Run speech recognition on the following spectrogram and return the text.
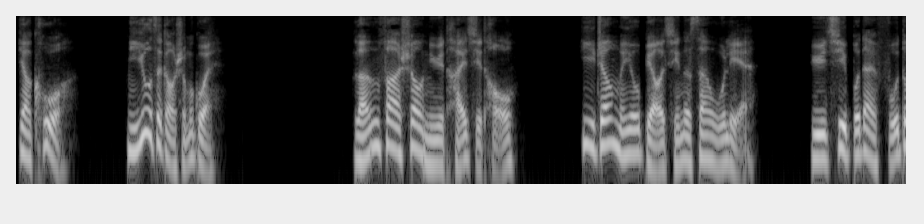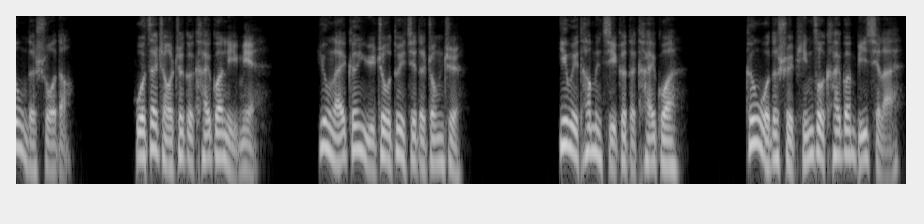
亚库，你又在搞什么鬼？蓝发少女抬起头，一张没有表情的三五脸，语气不带浮动的说道：“我在找这个开关里面用来跟宇宙对接的装置，因为他们几个的开关跟我的水瓶座开关比起来，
